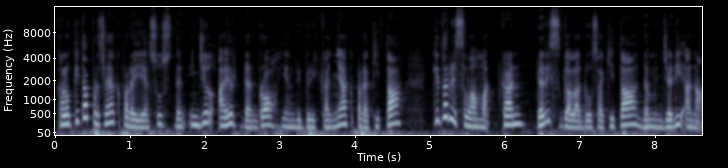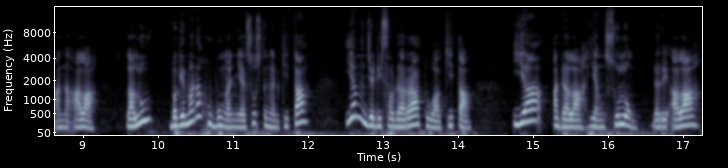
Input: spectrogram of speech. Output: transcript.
Kalau kita percaya kepada Yesus dan Injil air dan roh yang diberikannya kepada kita, kita diselamatkan dari segala dosa kita dan menjadi anak-anak Allah. Lalu, bagaimana hubungan Yesus dengan kita? Ia menjadi saudara tua kita. Ia adalah yang sulung dari Allah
